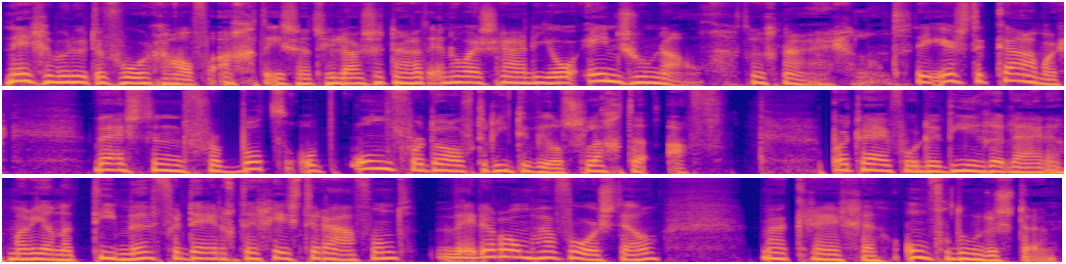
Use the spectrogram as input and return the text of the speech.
Negen minuten voor half acht is het. U luistert naar het NOS Radio 1 Journaal. Terug naar eigen land. De Eerste Kamer wijst een verbod op onverdoofd ritueel slachten af. Partij voor de Dierenleider Marianne Thieme verdedigde gisteravond wederom haar voorstel, maar kreeg onvoldoende steun.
